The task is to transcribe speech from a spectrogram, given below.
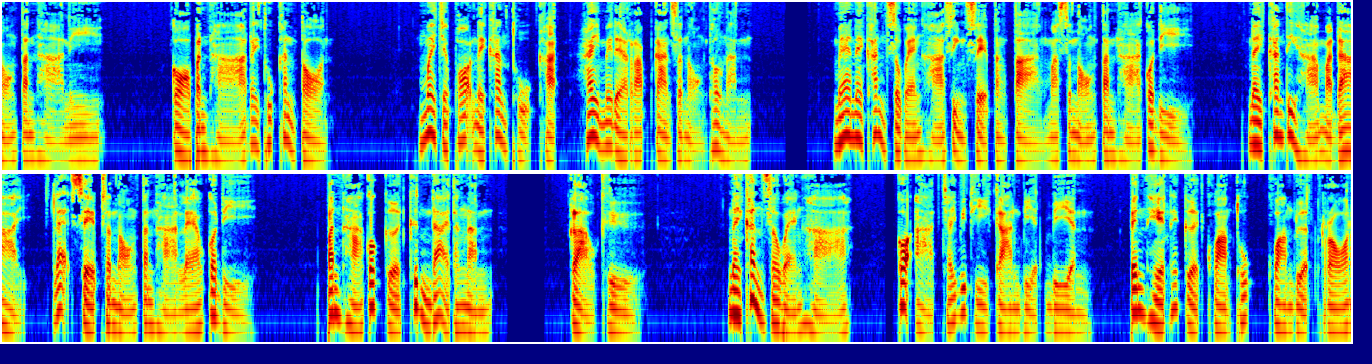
นองตัณหานี้ ก่อปัญหาได้ทุกขั้นตอน ไม่เฉพาะในขั้นถูกขัดให้ไม่ได้รับการสนองเท่านั้น แม้ในขั้นแสวงหาสิ่งเสพต่างๆ มาสนองตัณหาก็ดี ในขั้นที่หามาได้ และเสพสนองตัณหาแล้วก็ดี ปัญหาก็เกิดขึ้นได้ทั้งนั้น กล่าวคือ ในขั้นแสวงหา ก็อาจใช้วิธีการเบียดเบียน เป็นเหตุให้เกิดความทุกข์ความเดือดร้อน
